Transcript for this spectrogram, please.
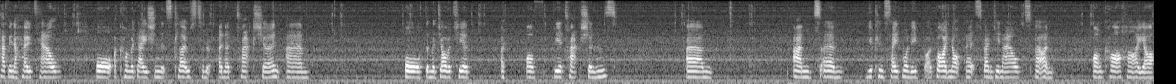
having a hotel or accommodation that's close to an attraction um, or the majority of, of the attractions. Um, and um, you can save money by, by not uh, spending out um, on car hire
